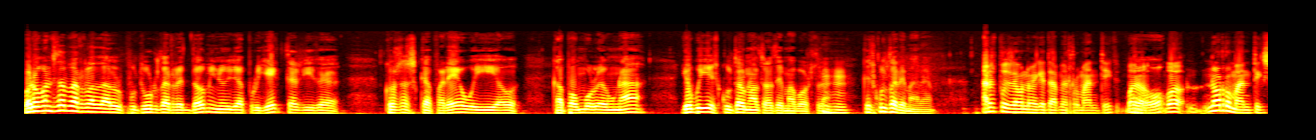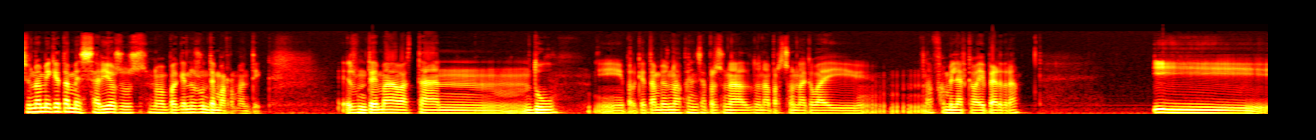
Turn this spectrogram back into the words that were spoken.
Bueno, abans de parlar del futur de Red Domino i de projectes i de coses que fareu i o, cap on voleu anar, jo vull escoltar un altre tema vostre. Mhm. Què escoltarem ara? Ara es posarà una miqueta més romàntic. Bueno, Oh. bueno, no romàntic, sinó una miqueta més seriosos, no, perquè no és un tema romàntic. És un tema bastant dur, i perquè també és una experiència personal d'una persona que vaig... una familiar que vaig perdre, i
